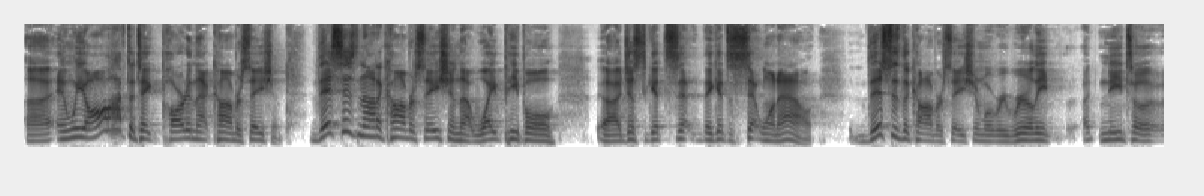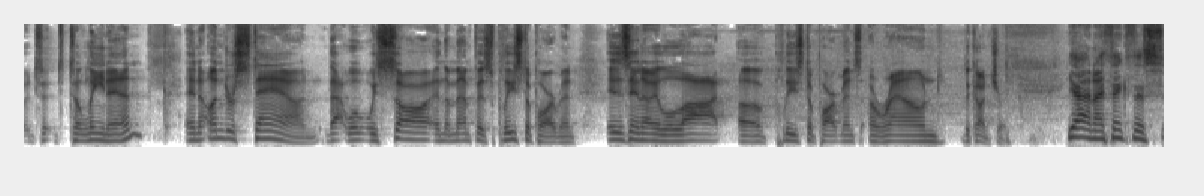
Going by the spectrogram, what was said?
Uh, and we all have to take part in that conversation. This is not a conversation that white people uh, just get sit, they get to sit one out. This is the conversation where we really uh, need to, to, to lean in and understand that what we saw in the Memphis Police Department is in a lot of police departments around the country. Yeah, and I think this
